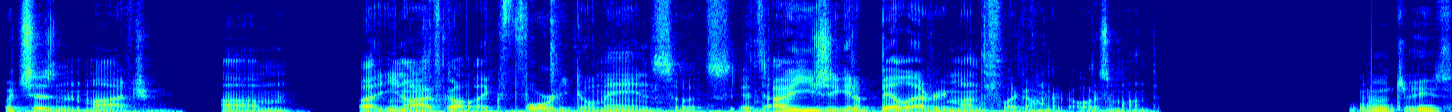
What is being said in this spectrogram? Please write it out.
which isn't much. Um but you know, I've got like 40 domains, so it's it's I usually get a bill every month for like $100 a month. Oh jeez.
